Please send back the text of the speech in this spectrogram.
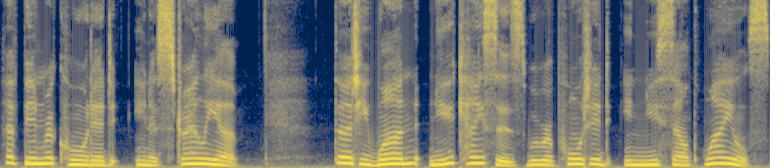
have been recorded in Australia. 31 new cases were reported in New South Wales.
